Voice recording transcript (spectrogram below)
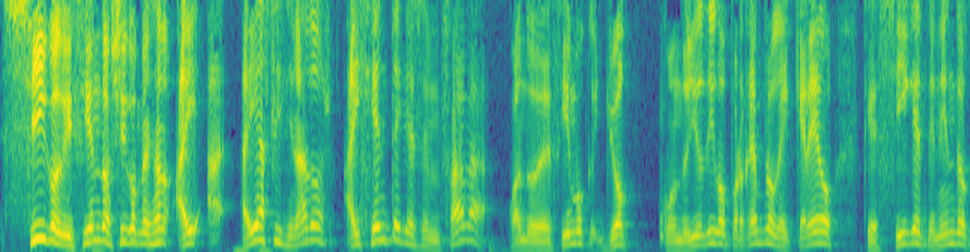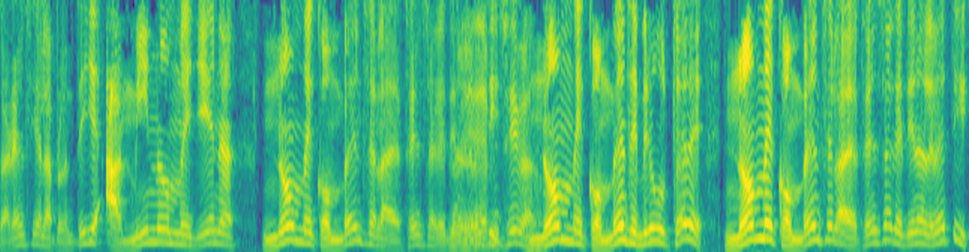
sigo diciendo, sigo pensando, hay, hay aficionados, hay gente que se enfada cuando decimos que yo cuando yo digo, por ejemplo, que creo que sigue teniendo carencia en la plantilla, a mí no me llena, no me convence la defensa que tiene el Betis. No me convence, miren ustedes, no me convence la defensa que tiene el Betis.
